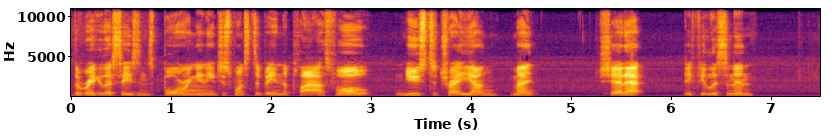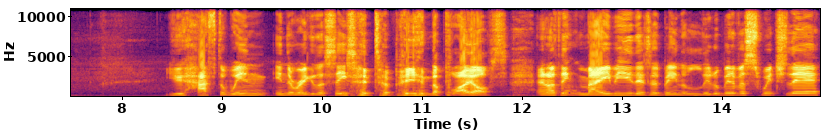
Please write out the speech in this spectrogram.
the regular season's boring and he just wants to be in the playoffs. Well, news to Trae Young, mate. Shout out if you're listening you have to win in the regular season to be in the playoffs. And I think maybe there's been a little bit of a switch there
